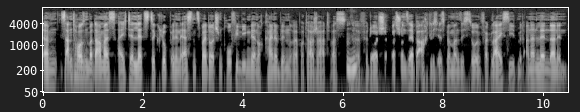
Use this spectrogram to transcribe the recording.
Ähm, Sandhausen war damals eigentlich der letzte Club in den ersten zwei deutschen Profiligen, der noch keine Blindenreportage hat, was mhm. äh, für Deutschland, was schon sehr beachtlich ist, wenn man sich so im Vergleich sieht mit anderen Ländern, in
